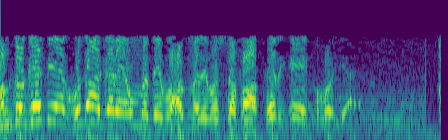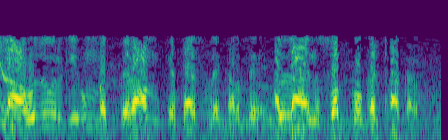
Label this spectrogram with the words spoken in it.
ہم تو کہتے ہیں خدا کرے امت محمد مصطفیٰ پھر ایک ہو جائے۔ اللہ حضور کی امت پہ رحم کے فیصلے کر دے۔ اللہ ان سب کو اکٹھا کر دے۔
